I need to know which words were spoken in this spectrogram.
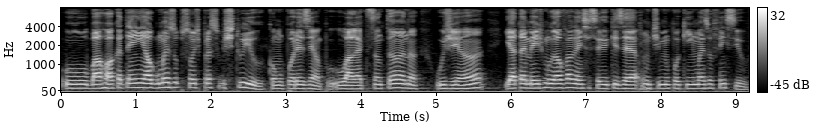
o Barroca tem algumas opções para substituí-lo, como por exemplo o Alex Santana, o Jean e até mesmo o Léo Valência, se ele quiser um time um pouquinho mais ofensivo.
